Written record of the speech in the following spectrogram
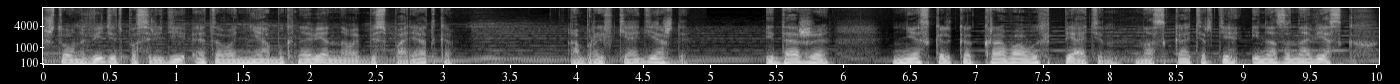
что он видит посреди этого необыкновенного беспорядка обрывки одежды – и даже несколько кровавых пятен на скатерти и на занавесках.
